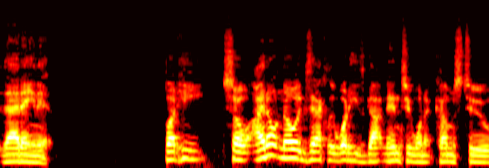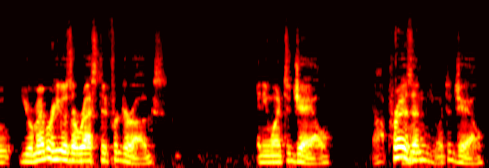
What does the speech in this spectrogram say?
That ain't it. But he so I don't know exactly what he's gotten into when it comes to you remember he was arrested for drugs and he went to jail. Not prison, he went to jail.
